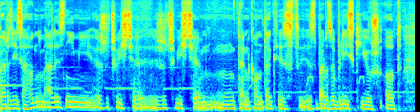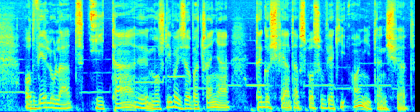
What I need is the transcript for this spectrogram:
bardziej zachodnim, ale z nimi rzeczywiście, rzeczywiście mm, ten kontakt jest, jest bardzo bliski już od, od wielu lat i ta y, możliwość zobaczenia tego świata w sposób, w jaki oni ten świat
